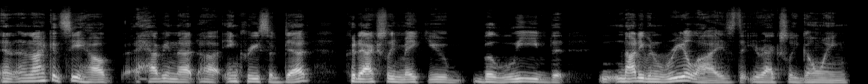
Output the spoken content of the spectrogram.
And and I could see how having that uh, increase of debt could actually make you believe that not even realize that you're actually going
